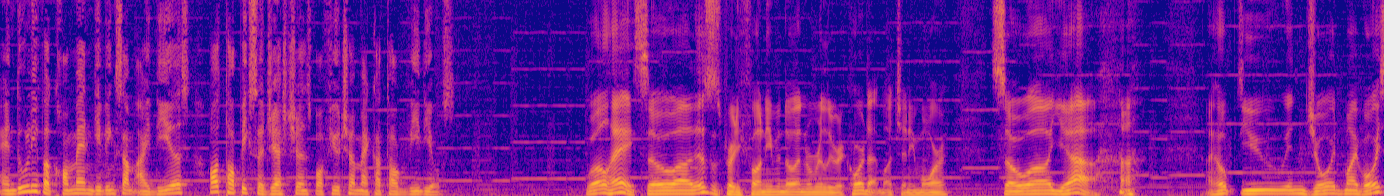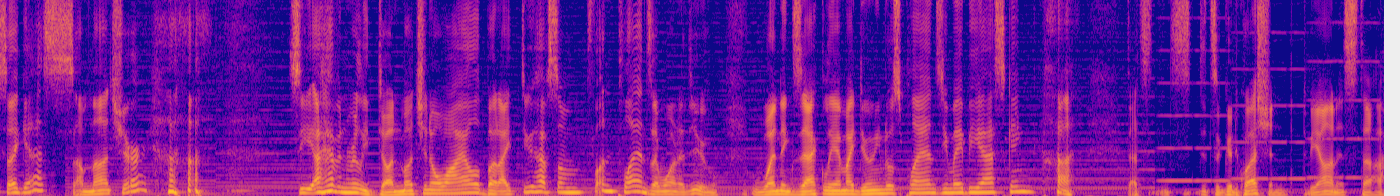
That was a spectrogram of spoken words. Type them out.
and do leave a comment giving some ideas or topic suggestions for future Mecha Talk videos. Well, hey, so uh, this was pretty fun, even though I don't really record that much anymore. So, uh, yeah. I hope you enjoyed my voice, I guess? I'm not sure. See, I haven't really done much in a while, but I do have some fun plans I want to do. When exactly am I doing those plans, you may be asking? Ha, that's it's, it's, a good question, to be honest. Uh,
